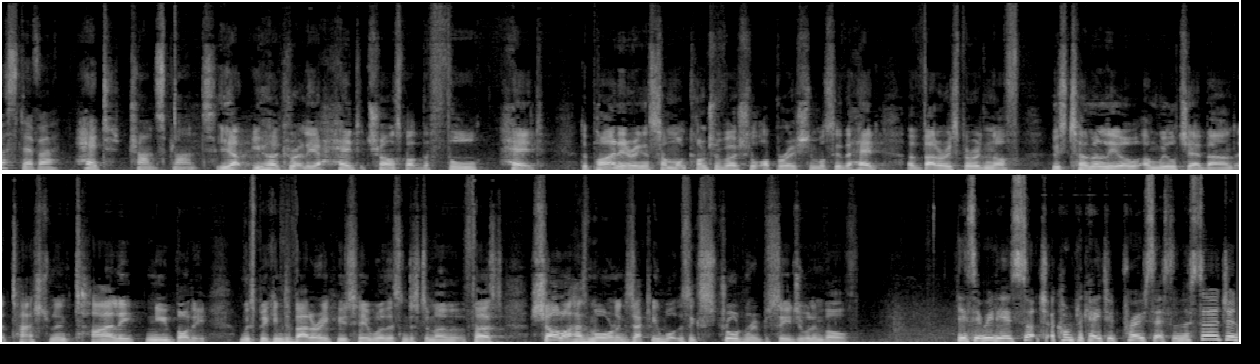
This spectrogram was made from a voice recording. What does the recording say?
first ever head transplant. Yep, you heard correctly. A head transplant, the full head. The pioneering and somewhat controversial operation will see the head of Valery Spiridonov, who's terminally ill and wheelchair bound, attached to an entirely new body. We're speaking to Valery, who's here with us in just a moment. But first, Charlotte has more on exactly what this extraordinary procedure will involve. Yes, it really is such a complicated process, and the surgeon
